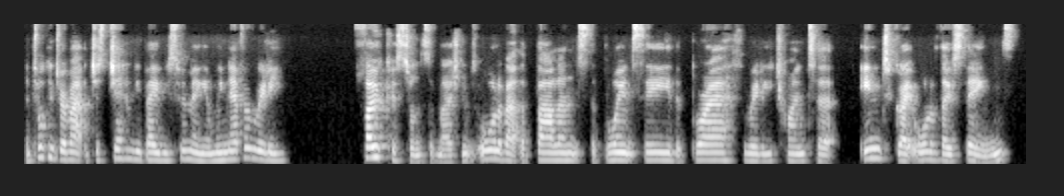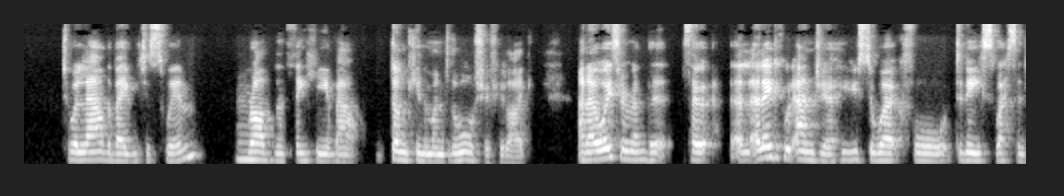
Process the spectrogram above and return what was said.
and talking to her about just generally baby swimming and we never really focused on submersion. It was all about the balance, the buoyancy, the breath, really trying to integrate all of those things to allow the baby to swim mm. rather than thinking about dunking them under the water, if you like. And I always remember so a, a lady called Andrea who used to work for Denise Weston.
